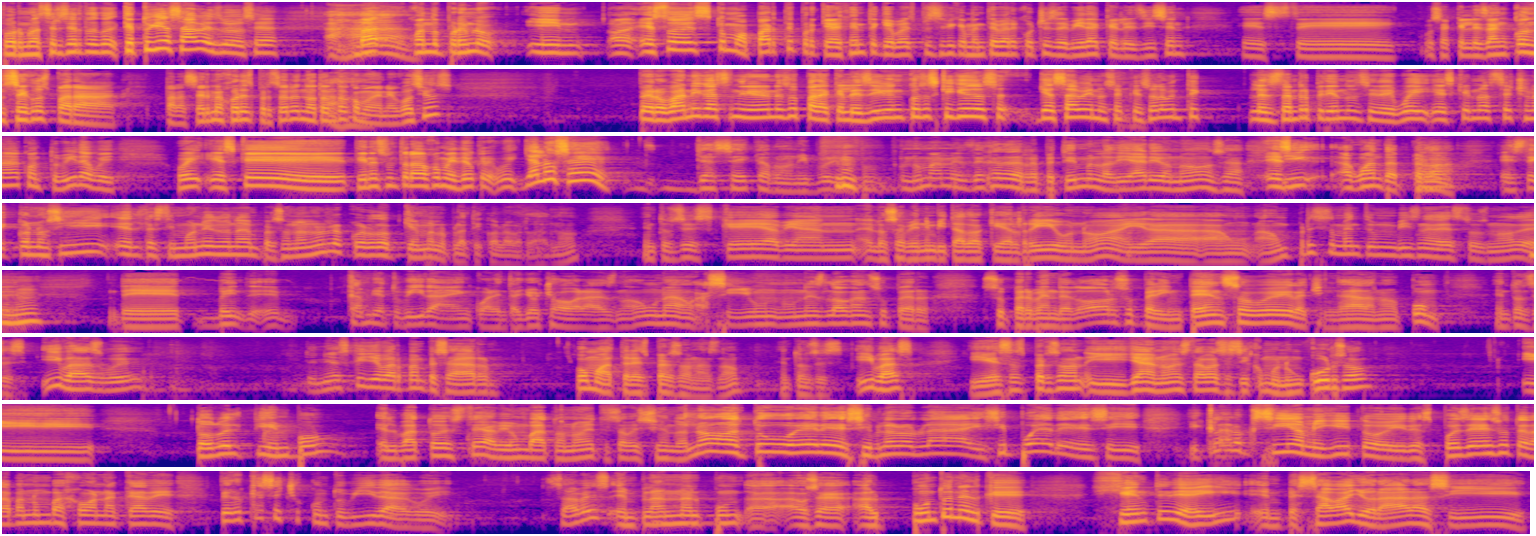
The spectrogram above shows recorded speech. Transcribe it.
por no hacer ciertas cosas, que tú ya sabes, güey, o sea, Ajá. va- cuando, por ejemplo, y ah, esto es como aparte porque hay gente que va específicamente a ver coaches de vida que les dicen, este, o sea, que les dan consejos para, para ser mejores personas, no tanto Ajá. como de negocios, pero van y gastan dinero en eso para que les digan cosas que ellos ya saben, o sea, que solamente les están repitiendo así de, güey, es que no has hecho nada con tu vida, güey. Güey, es que tienes un trabajo mediocre, güey, ya lo sé. Ya sé, cabrón. Y, y por- no mames, deja de repetírmelo a diario, ¿no? O sea, Es- y aguanta, perdón. Ajá. Este, conocí el testimonio de una persona, no recuerdo quién me lo platicó, la verdad, ¿no? Entonces, que habían, eh, los habían invitado aquí al Río, ¿no? A ir a, a un, a un- precisamente un business de estos, ¿no? De, eh, cambia tu vida en 48 horas, ¿no? Una, así, un un eslogan súper súper vendedor, súper intenso, güey, la chingada, ¿no? Pum. Entonces, ibas, güey, tenías que llevar para empezar como a tres personas, ¿no? Entonces, ibas y esas personas, y ya, ¿no? Estabas así como en un curso y todo el tiempo el vato este, había un vato, ¿no? Y te estaba diciendo, no, tú eres y bla, bla, bla, y sí puedes, y, y claro que sí, amiguito. Y después de eso te daban un bajón acá de, pero ¿qué has hecho con tu vida, güey? ¿Sabes? En plan, al punto, o sea, al punto en el que gente de ahí empezaba a llorar así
